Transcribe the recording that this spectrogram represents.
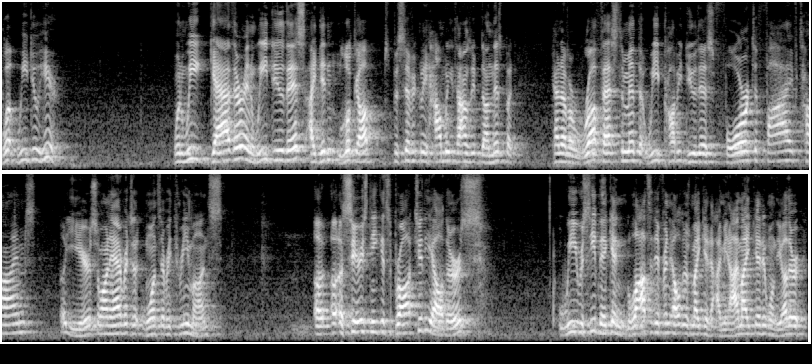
what we do here. When we gather and we do this, I didn't look up specifically how many times we've done this, but kind of a rough estimate that we probably do this four to five times a year. So, on average, once every three months, a, a serious need gets brought to the elders. We receive it. Again, lots of different elders might get it. I mean, I might get it, one of the other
